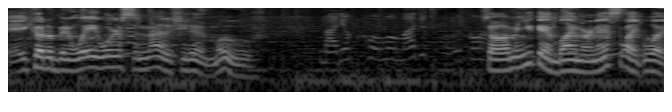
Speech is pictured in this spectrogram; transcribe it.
it could have been way worse than that if she didn't move. So I mean, you can't blame her. And it's like what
